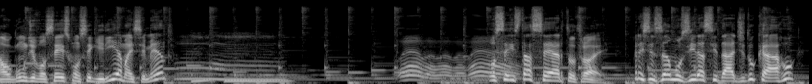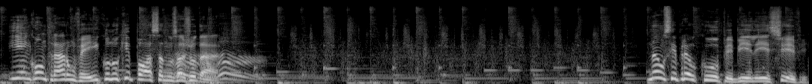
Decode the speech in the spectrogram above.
Algum de vocês conseguiria mais cimento? Você está certo, Troy. Precisamos ir à cidade do carro e encontrar um veículo que possa nos ajudar. Não se preocupe, Billy e Steve.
